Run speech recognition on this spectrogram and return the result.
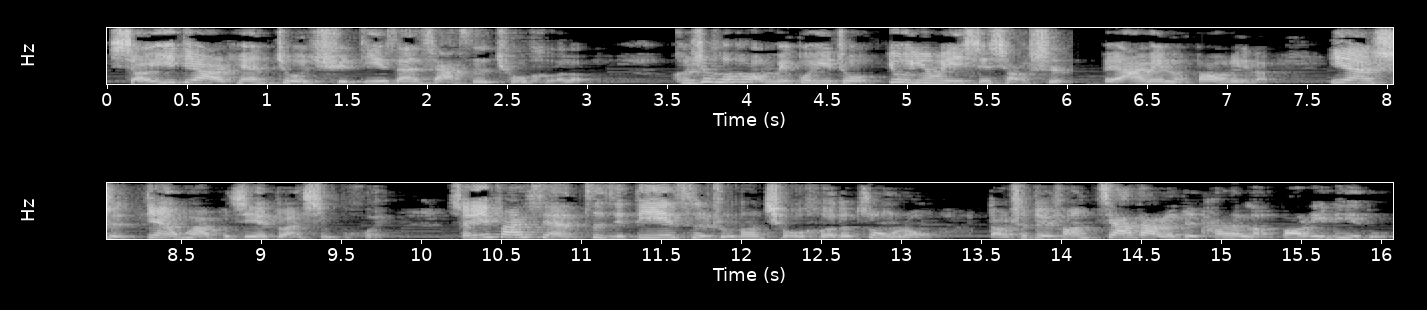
小一第二天就去低三下四求和了。可是和好没过一周，又因为一些小事被阿伟冷暴力了，依然是电话不接，短信不回。小一发现自己第一次主动求和的纵容，导致对方加大了对他的冷暴力力度，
